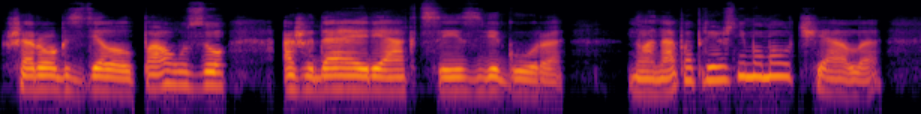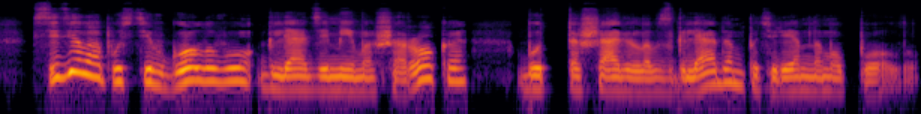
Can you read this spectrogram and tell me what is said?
Шарок сделал паузу, ожидая реакции Звигура, но она по-прежнему молчала, сидела, опустив голову, глядя мимо Шарока, будто шарила взглядом по тюремному полу.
